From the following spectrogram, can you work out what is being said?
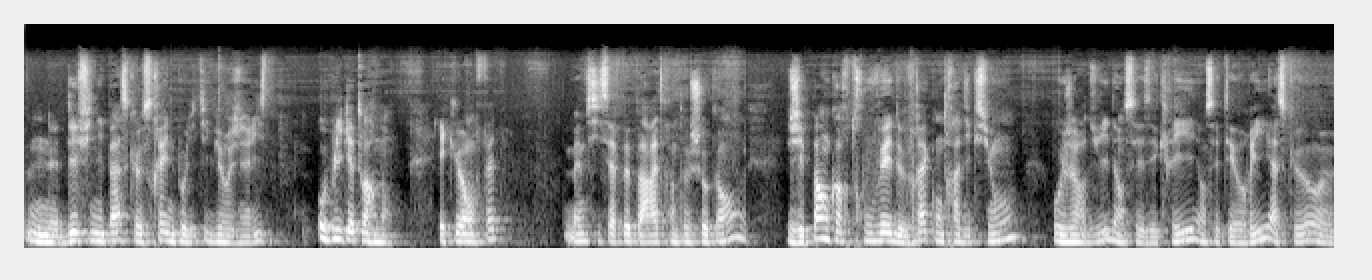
ne définit pas ce que serait une politique biorégionaliste obligatoirement. Et que, en fait, même si ça peut paraître un peu choquant, j'ai pas encore trouvé de vraie contradiction aujourd'hui dans ses écrits, dans ses théories, à ce que euh,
